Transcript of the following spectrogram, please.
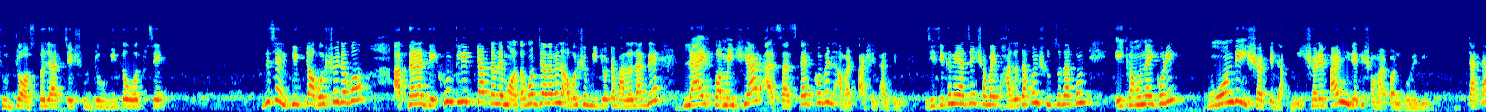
সূর্য অস্ত যাচ্ছে সূর্য উদিত হচ্ছে। বুঝেছেন? ক্লিপটা অবশ্যই দেবো। আপনারা দেখুন ক্লিপটা আপনাদের মতামত জানাবেন। অবশ্যই ভিডিওটা ভালো লাগলে লাইক কমেন্ট শেয়ার আর সাবস্ক্রাইব করবেন। আমার পাশে থাকবেন। যে যেখানে আছেন সবাই ভালো থাকুন সুস্থ থাকুন। এই কামনাই করি। মন দিয়ে ঈশ্বরকে ডাকুন। ঈশ্বরের পায়ে নিজেকে সমর্পণ করে দিন। টাটা।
